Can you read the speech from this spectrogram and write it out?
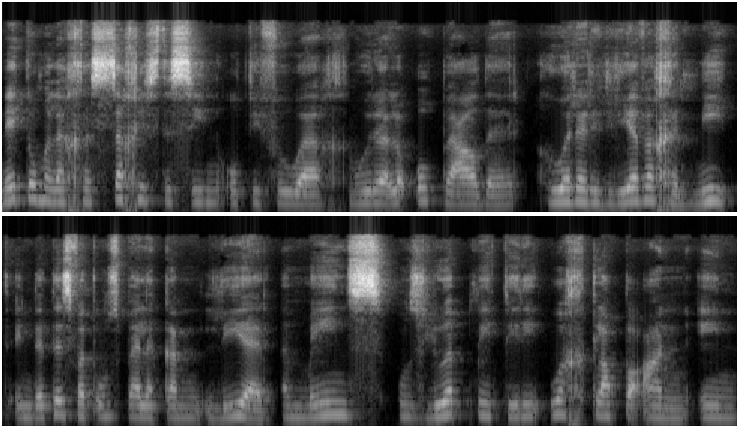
net om hulle gesiggies te sien op die verhoog, hoe hulle ophelder, hoe hulle die lewe geniet en dit is wat ons by hulle kan leer. 'n Mens, ons loop met hierdie oogklappe aan en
